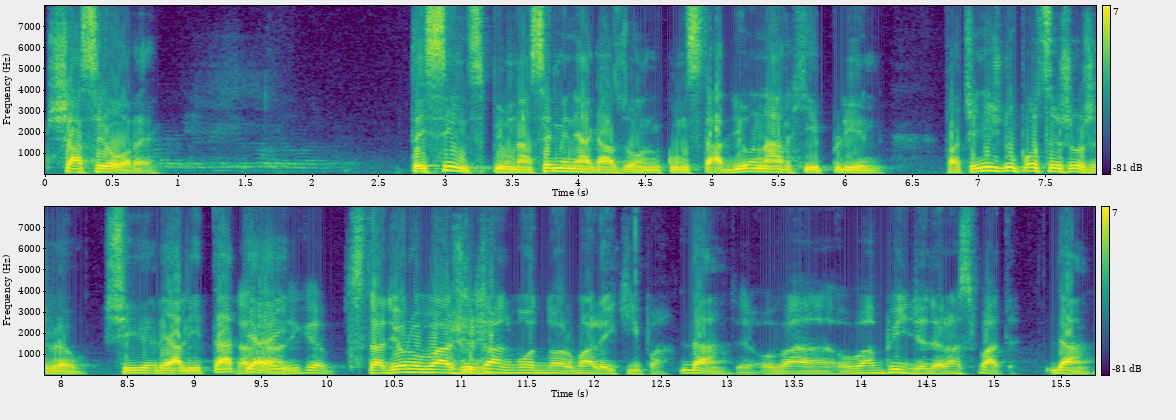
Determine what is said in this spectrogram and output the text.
șase ore. Te simți pe un asemenea gazon, cu un stadion arhiplin, face nici nu poți să joci rău. Și Da, realitatea da, e- adică stadionul va ajuta în mod normal echipa. da, O va, o va împinge de la spate. da,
